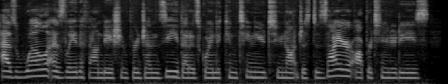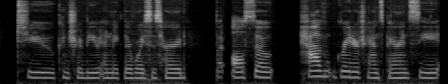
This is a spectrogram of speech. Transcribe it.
as well as lay the foundation for Gen Z that is going to continue to not just desire opportunities to contribute and make their voices heard, but also have greater transparency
